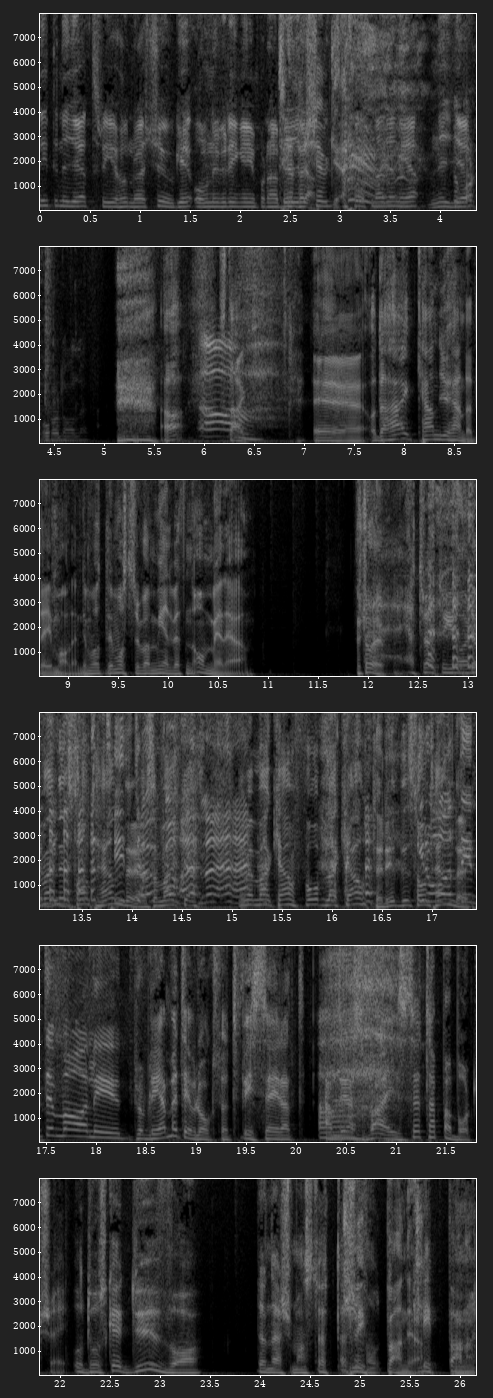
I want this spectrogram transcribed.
099 320 om ni vill ringa in på den här bilen. 320. Kostnaden är 9 och Ja, starkt. Eh, och det här kan ju hända dig Malin, det måste, det måste du vara medveten om menar jag. Förstår du? Jag tror att du gör Ja, men det. det, sånt händer. Alltså, man, kan, men man kan få blackouter, det, det, sånt Gråt händer. inte Malin! Problemet är väl också att vi säger att Andreas Weise tappar bort sig och då ska ju du vara den där som han stöttar sig mot. Klippan, ja. Klippan. Mm.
